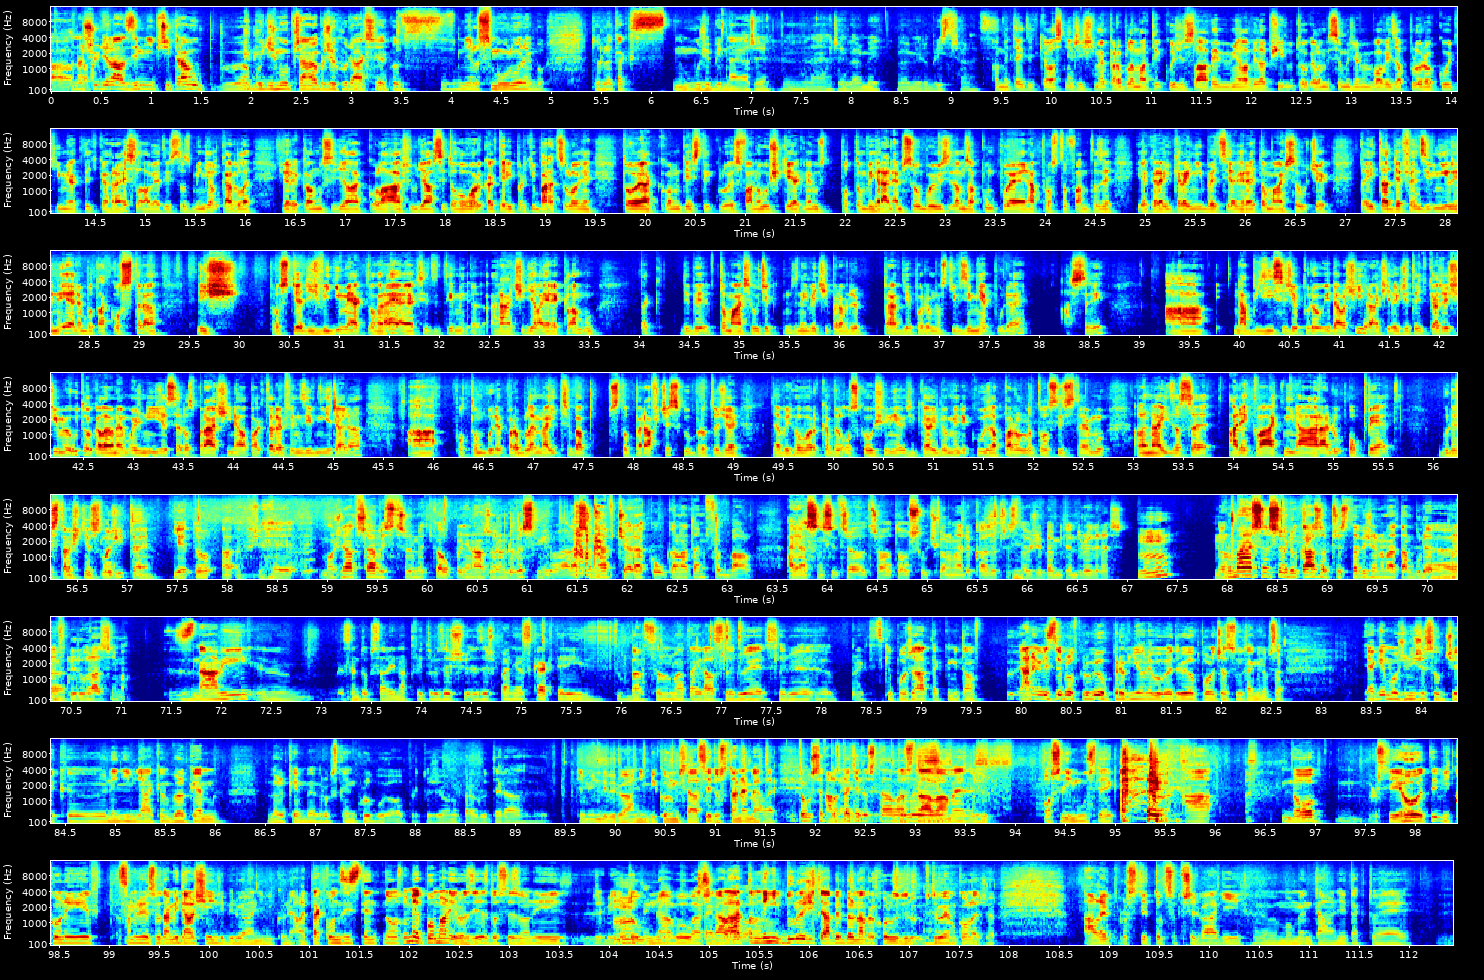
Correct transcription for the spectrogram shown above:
A, a, až udělá zimní přípravu, budíš mu přáno, protože chudák jako měl smůlu, nebo tohle, tak může být na jaře, na jaře velmi, velmi dobrý střelec. A my tady teďka vlastně řešíme problematiku, že Slávě by měla vylepšit útok, ale my se můžeme bavit za půl roku tím, jak teďka hraje Slávě. Ty jsi to zmínil, Karle, že reklamu si dělá kolář, udělá si to hovorka, který proti Barceloně, to, jak on gestikuluje s fanoušky, jak neus- po tom vyhraném souboju si tam zapumpuje, je naprosto fantazie, jak hrají krajní beci, jak hraje Tomáš Souček. Tady ta defenzivní linie nebo ta kostra, když prostě, když vidíme, jak to hraje a jak si ty, ty hráči dělají reklamu, tak kdyby Tomáš Souček z největší pravdě, pravděpodobností v zimě půjde, asi, a nabízí se, že půjdou i další hráči, takže teďka řešíme útok, ale ono je možný, že se rozpráší naopak ta defenzivní řada a potom bude problém najít třeba stopera v Česku, protože David Hovorka byl oskoušený, jak říkáš Dominiku, zapadl do toho systému, ale najít zase adekvátní náhradu opět bude strašně složité. Je to, a, že možná třeba vystřelím teďka úplně názorem do vesmíru, ale já jsem včera koukal na ten fotbal a já jsem si třeba, třeba toho součka dokázal představit, že bude mít ten druhý dres. Hmm? Normálně jsem si ho dokázal představit, že normálně tam bude Eh. úplně v klidu hrát s nima. Známý, eh, jsem to psal i na Twitteru ze, ze Španělska, který tu Barcelonu a tak dál sleduje, sleduje eh, prakticky pořád, tak mi tam, v, já nevím, jestli to bylo v průběhu prvního nebo ve druhého poločasu, tak mi napsal, jak je možný, že Souček eh, není v nějakém velkém velkém evropském klubu, jo, protože on opravdu teda k těm individuálním výkonům se asi dostaneme, ale To už se v podstatě dostáváme. dostáváme že- oslý můstek a No, prostě jeho ty výkony, samozřejmě jsou tam i další individuální výkony, ale ta konzistentnost, on je pomalý rozjezd do sezony, že i tou únavou a tak dále, ale tam není důležité, aby byl na vrcholu dru- v druhém kole, že? Ale prostě to, co předvádí eh, momentálně, tak to je,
